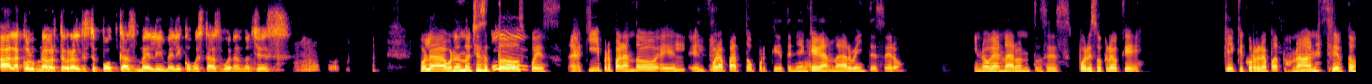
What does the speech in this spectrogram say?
a la columna vertebral de este podcast, Meli. Meli, ¿cómo estás? Buenas noches. Hola, buenas noches a todos. Pues aquí preparando el, el fuera pato porque tenían que ganar 20-0 no ganaron, entonces por eso creo que, que hay que correr a pato. No, no es cierto.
